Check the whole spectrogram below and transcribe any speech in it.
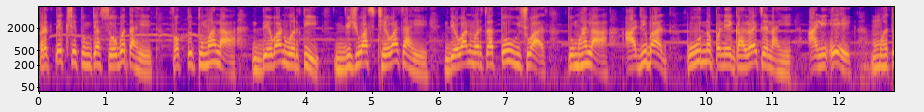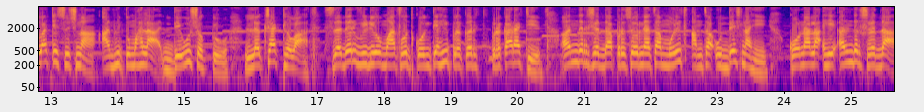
प्रत्यक्ष तुमच्यासोबत आहेत. फक्त तुम्हाला देवांवरती विश्वास ठेवायचा आहे. देवांवरचा तो विश्वास तुम्हाला अजिबात पूर्णपणे घालवायचं नाही. आणि एक महत्त्वाची सूचना आम्ही तुम्हाला देऊ शकतो. लक्षात ठेवा सदर व्हिडिओमार्फत कोणत्याही प्रकार प्रकाराची अंधश्रद्धा प्रसरण्याचा मुळीच आमचा उद्देश नाही. कोणाला हे अंधश्रद्धा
